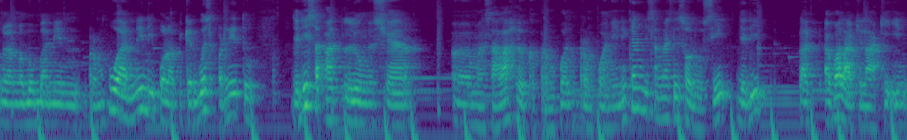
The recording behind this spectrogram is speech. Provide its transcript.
nggak ngebebanin perempuan. Ini di pola pikir gue seperti itu. Jadi saat lu nge-share uh, masalah lo ke perempuan perempuan ini kan bisa ngasih solusi. Jadi laki, apa laki-laki ini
